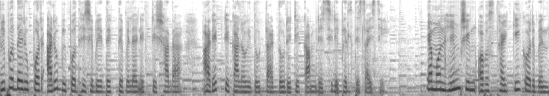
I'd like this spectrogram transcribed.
বিপদের উপর আরও বিপদ হিসেবে দেখতে পেলেন একটি সাদা আর একটি কালো ইঁদুর তার দড়িটি কামড়ে ছিঁড়ে ফেলতে চাইছে। এমন হিমশিম অবস্থায় কি করবেন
